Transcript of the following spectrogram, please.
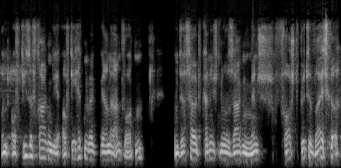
Und auf diese Fragen, die, auf die hätten wir gerne Antworten. Und deshalb kann ich nur sagen, Mensch, forscht bitte weiter.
